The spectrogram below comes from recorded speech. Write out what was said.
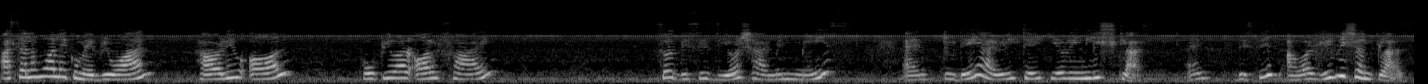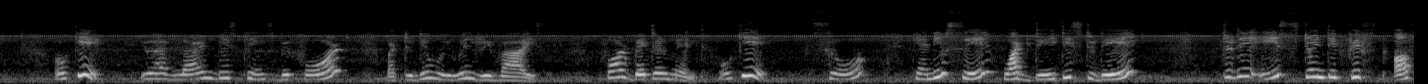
Assalamu alaikum everyone. How are you all? Hope you are all fine. So this is your Sharmeen Mace and today I will take your English class and this is our revision class. Okay, you have learned these things before but today we will revise for betterment. Okay, so can you say what date is today? Today is 25th of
